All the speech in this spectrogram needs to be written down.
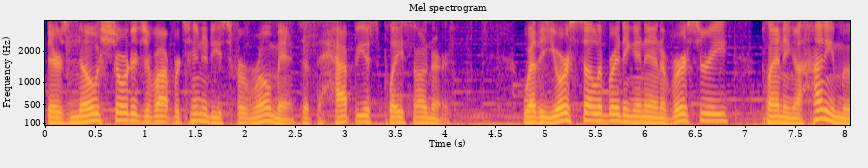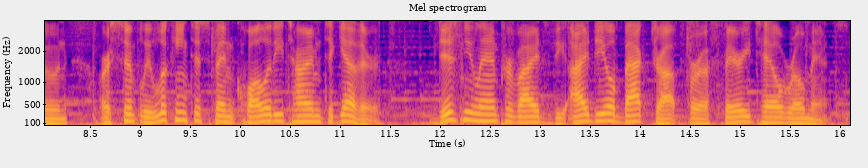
there's no shortage of opportunities for romance at the happiest place on earth. Whether you're celebrating an anniversary, planning a honeymoon, or simply looking to spend quality time together, Disneyland provides the ideal backdrop for a fairy tale romance.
